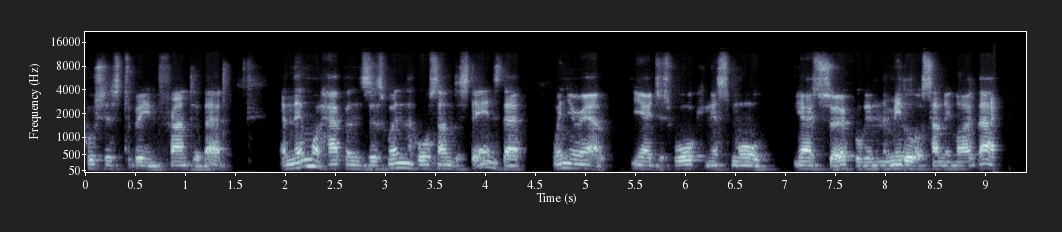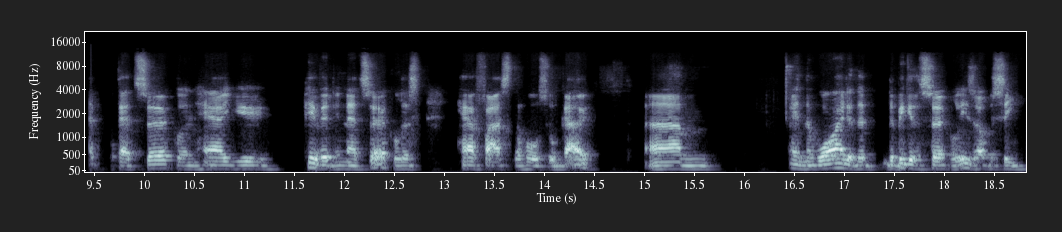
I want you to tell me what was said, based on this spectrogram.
pushes to be in front of that. And then what happens is when the horse understands that, when you're out, you know, just walking a small, you know, circle in the middle or something like that, that circle and how you pivot in that circle is how fast the horse will go. Um, and the wider, the, the bigger the circle is, obviously,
